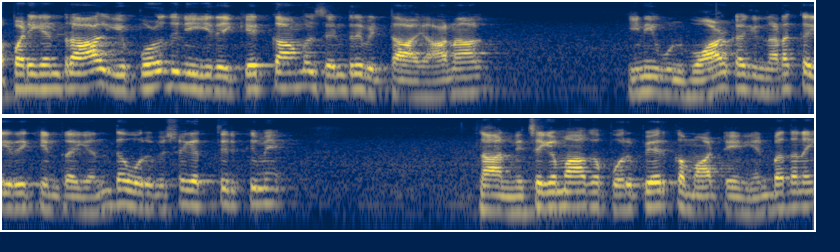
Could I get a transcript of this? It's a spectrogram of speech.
அப்படியென்றால் இப்பொழுது நீ இதை கேட்காமல் சென்று விட்டாய். ஆனால் இனி உன் வாழ்க்கையில் நடக்க இருக்கின்ற எந்த ஒரு விஷயத்திற்குமே நான் நிச்சயமாக பொறுப்பேற்க மாட்டேன் என்பதனை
